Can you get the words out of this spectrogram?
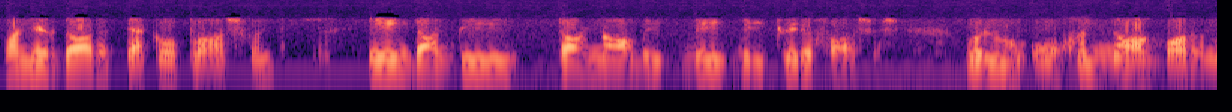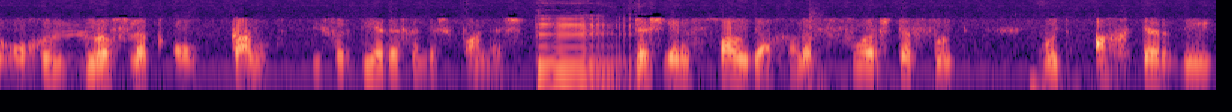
wanneer daar 'n tackle plaasvind en dan die daarna met die met die, met die tweede fase oor hoe ongenaakbaar en ongelooflik onkant die verdedigende span is. Mm. Dis eenvoudig. Hulle voorste voet moet agter die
